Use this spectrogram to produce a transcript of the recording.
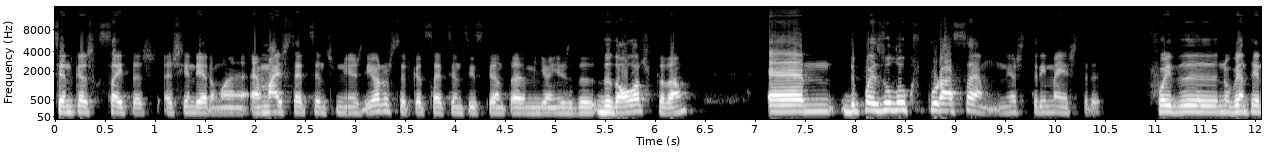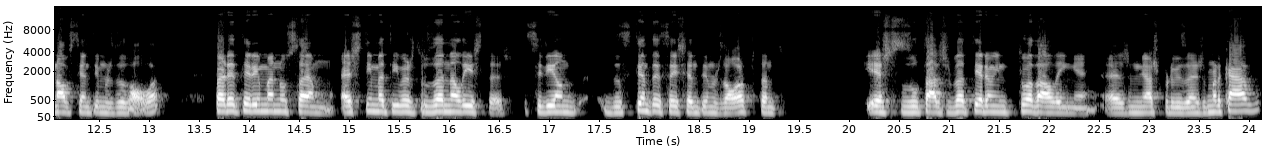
sendo que as receitas ascenderam a, a, mais de 700 milhões de euros, cerca de 770 milhões de, de dólares, perdão. Um, depois o lucro por ação neste trimestre foi de 99 cêntimos de dólar. Para terem uma noção, as estimativas dos analistas seriam de 76 cêntimos de dólar, portanto, estes resultados bateram em toda a linha as melhores previsões de mercado.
